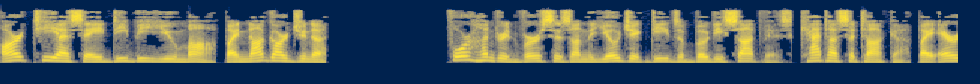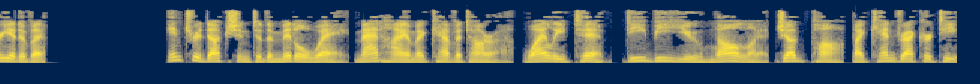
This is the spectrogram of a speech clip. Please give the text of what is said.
RTSA Dbu Ma by Nagarjuna 400 Verses on the Yogic Deeds of Bodhisattvas by Aryadeva Introduction to the Middle Way Madhyamakavatara, Wylie Tib, Dbu Mala Jugpa by Candrakirti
